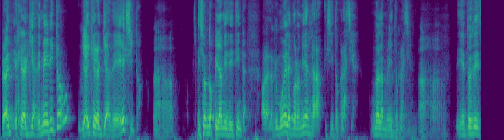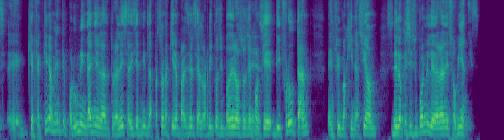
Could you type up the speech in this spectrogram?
pero hay jerarquías de mérito y hay jerarquías de éxito. Ajá. Y son dos pirámides distintas. Ahora, lo que mueve la economía es la exitocracia, no la meritocracia. Mm, y entonces, eh, que efectivamente por un engaño de la naturaleza, dice Smith, las personas quieren parecerse a los ricos y poderosos es, porque disfrutan en su imaginación de lo que se supone le darán esos bienes.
